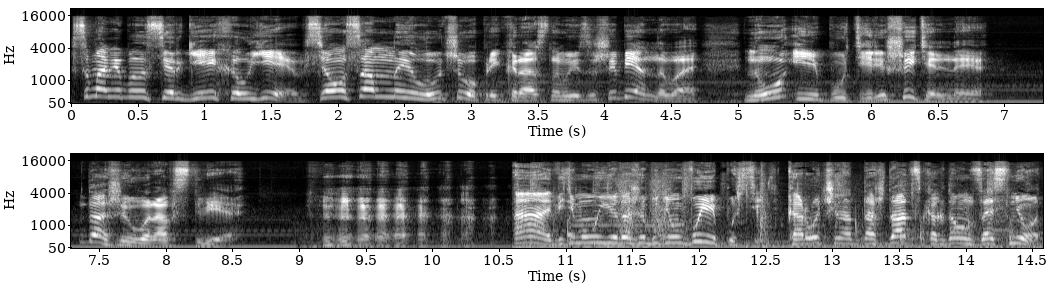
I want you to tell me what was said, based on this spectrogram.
С вами был Сергей Хелье. Всем самого наилучшего, прекрасного и зашибенного. Ну и будьте решительны даже в воровстве. А, видимо, мы ее даже будем выпустить. Короче, надо дождаться, когда он заснет.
